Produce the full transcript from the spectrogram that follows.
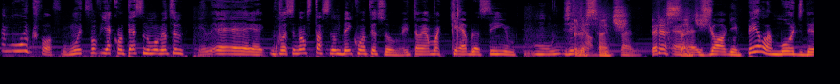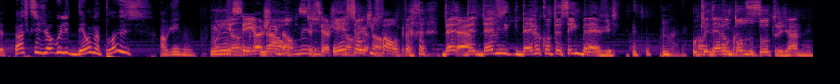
É muito fofo. Muito fofo. E acontece no momento é, que você não está se dando bem com uma pessoa. Então é uma quebra assim. Um, genial. Interessante. Sabe? Interessante. É, joguem, pelo amor de Deus. Eu acho que esse jogo ele deu na Plus. Alguém. Não, esse aí eu acho não, que não. Esse, esse é o que não, falta. De, é. deve, deve acontecer em breve. Porque Olha, deram todos os outros já, né?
